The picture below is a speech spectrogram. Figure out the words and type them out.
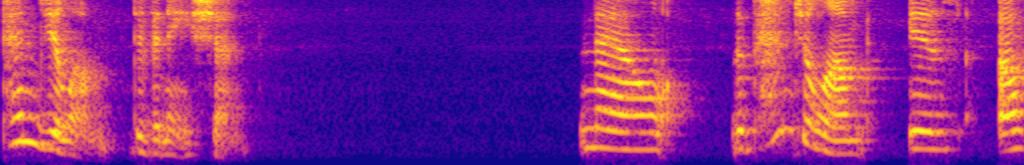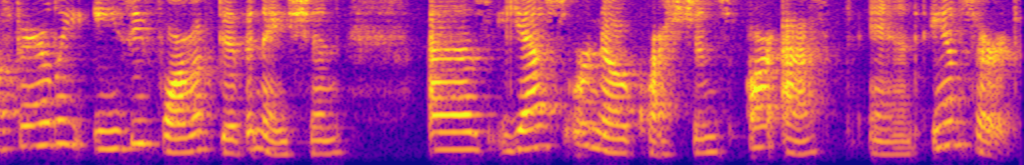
pendulum divination. Now, the pendulum is a fairly easy form of divination as yes or no questions are asked and answered.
